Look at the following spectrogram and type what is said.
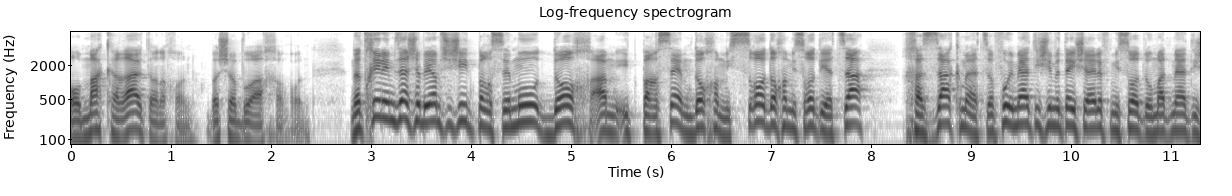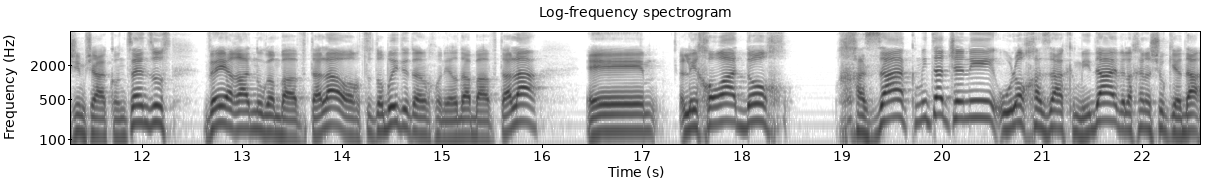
או מה קרה יותר נכון, בשבוע האחרון. נתחיל עם זה שביום שישי התפרסמו דוח, התפרסם דוח המשרות, דוח המשרות יצא חזק מהצפוי, 199 אלף משרות לעומת 190 שהיה קונצנזוס, וירדנו גם באבטלה, או ארצות הברית יותר נכון ירדה באבטלה. אה, לכאורה דוח חזק, מצד שני הוא לא חזק מדי, ולכן השוק ידע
